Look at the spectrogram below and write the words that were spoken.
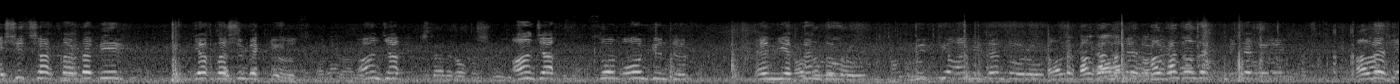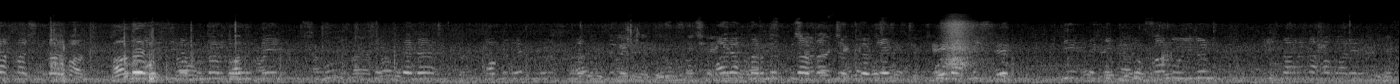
eşit şartlarda bir yaklaşım bekliyoruz. Ancak. Ancak son 10 gündür emniyetten doğru, mülki amirden doğru Kaldır, kalkan kaldır, kalkan kaldır. bize böyle Kaldır. yaklaşımlar var. Kaldır. Dolayısıyla bunlar doğru değil. Bu şekilde de kabul etmiyoruz. Bayraklarımız birazdan sökülecek. Bu yanlış. Bütün kamuoyunun vicdanına havale ediyoruz.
